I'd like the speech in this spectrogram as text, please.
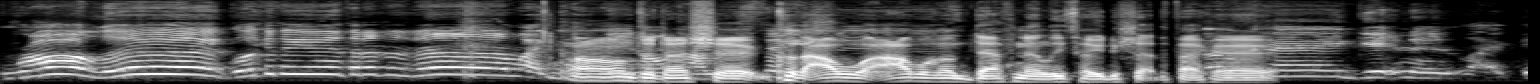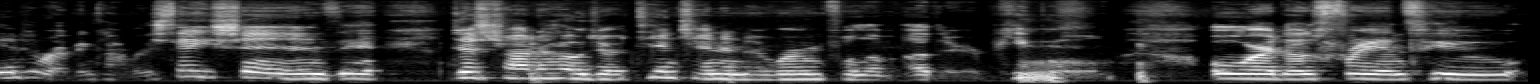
Rahw, look, look at it, da, da, da, da. like I don't do that shit because I will. I will definitely tell you to shut the fuck up. okay, getting in like interrupting conversations and just trying to hold your attention in a room full of other people, or those friends who,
